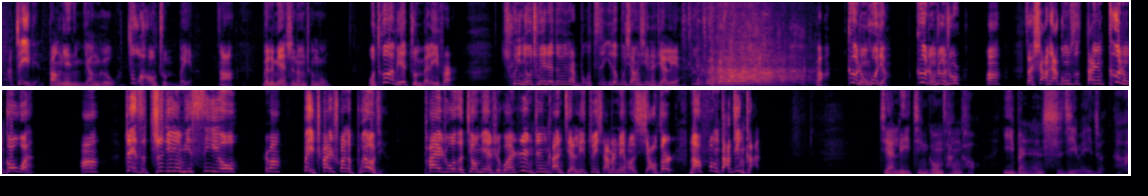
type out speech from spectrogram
啊，这一点当年你们杨哥我做好准备了啊！为了面试能成功，我特别准备了一份吹牛吹的都有点不，我自己都不相信的简历，是吧？各种获奖。各种证书啊，在上家公司担任各种高管，啊，这次直接应聘 CEO 是吧？被拆穿了不要紧，拍桌子叫面试官认真看简历最下面那行小字儿，拿放大镜看。简历仅供参考，以本人实际为准啊。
